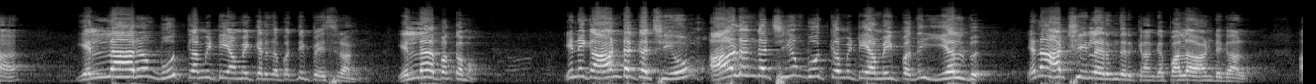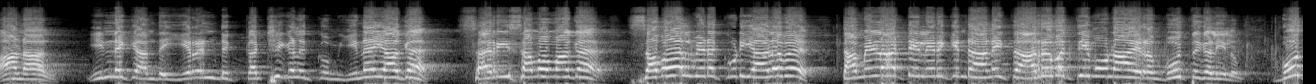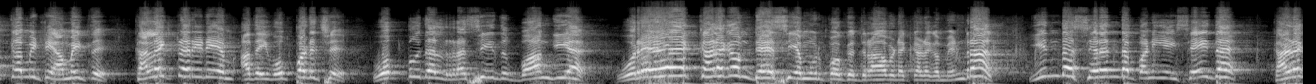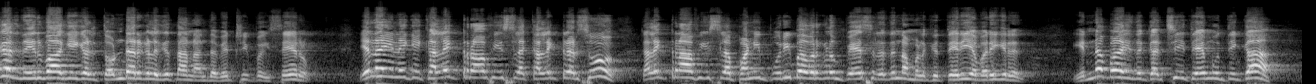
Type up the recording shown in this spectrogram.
எல்லாரும் பூத் கமிட்டி அமைக்கிறத பத்தி பேசுறாங்க. எல்லா பக்கமும். இன்னைக்கு ஆண்ட கட்சியும் ஆளுங்கட்சியும் பூத் கமிட்டி அமைப்பது இயல்பு. ஏன்னா ஆட்சியில் இருந்திருக்காங்க பல ஆண்டு காலம் ஆனால் இன்னைக்கு அந்த இரண்டு கட்சிகளுக்கும் இணையாக சரிசமமாக சவால் விடக்கூடிய அளவு தமிழ்நாட்டில் இருக்கின்ற அனைத்து அறுபத்தி மூணாயிரம் பூத்துகளிலும் பூத் கமிட்டி அமைத்து கலெக்டரிடம் அதை ஒப்படைச்சு ஒப்புதல் ரசீது வாங்கிய ஒரே கழகம் தேசிய முற்போக்கு திராவிட கழகம் என்றால் இந்த சிறந்த பணியை செய்த கழக நிர்வாகிகள் தொண்டர்களுக்கு தான் அந்த வெற்றி போய் சேரும். ஏன்னா இன்னைக்கு கலெக்டர் ஆஃபீஸில் கலெக்டர்ஸும் கலெக்டர் ஆஃபீஸில் பணி புரிபவர்களும் பேசுறது நம்மளுக்கு தெரிய வருகிறது. என்னப்பா இது கட்சி தேமுதிக?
